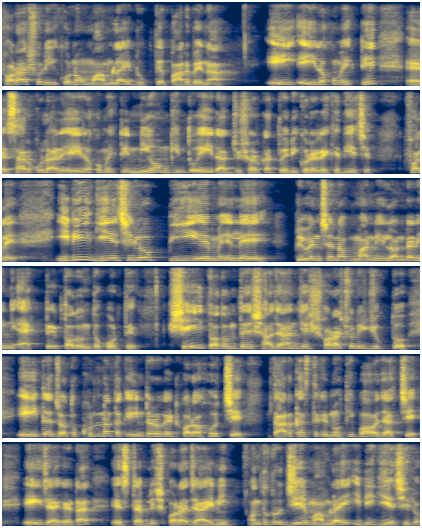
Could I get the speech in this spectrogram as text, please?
সরাসরি কোনো মামলায় ঢুকতে পারবে না। এই এই রকম একটি সার্কুলার এই রকম একটি নিয়ম কিন্তু এই রাজ্য সরকার তৈরি করে রেখে দিয়েছে। ফলে ইডি গিয়েছিল PMLA prevention of money laundering অ্যাক্টের তদন্ত করতে। সেই তদন্তে শাহজাহান যে সরাসরি যুক্ত, এইটা যতক্ষণ না তাকে ইন্টারোগেট করা হচ্ছে, তার কাছ থেকে নথি পাওয়া যাচ্ছে, এই জায়গাটা এস্টাবলিশ করা যায়নি। অন্তত যে মামলায় ইডি গিয়েছিল।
